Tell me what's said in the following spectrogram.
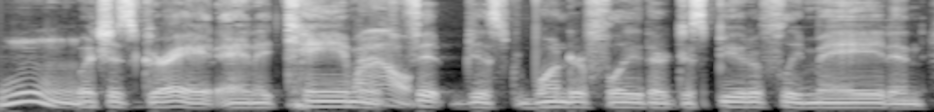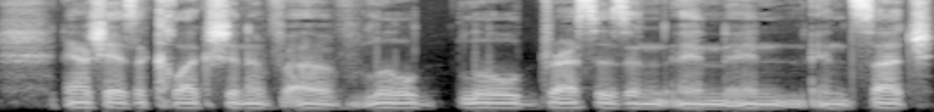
which is great, and it came and Hmm. It fit just wonderfully. They're just beautifully made, and now she has a collection of of little little dresses and and and and such.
